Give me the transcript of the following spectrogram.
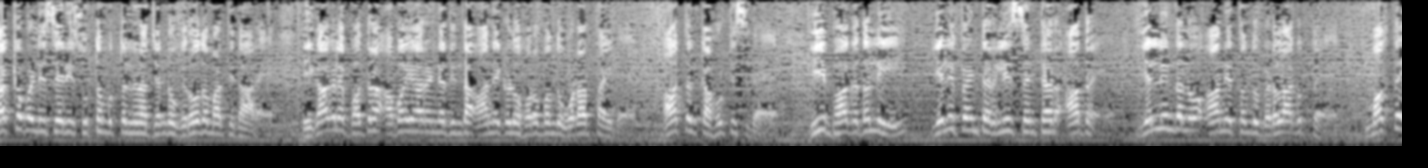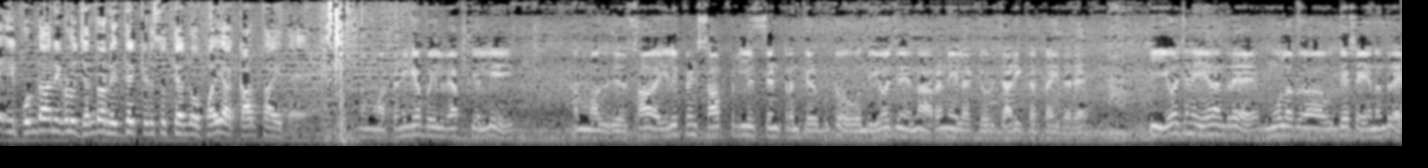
ಲಕ್ಕಬಳ್ಳಿ ಸೇರಿ ಸುತ್ತಮುತ್ತಲಿನ ಜನರು ವಿರೋಧ ಮಾಡ್ತಿದ್ದಾರೆ. ಈಗಾಗಲೇ ಭದ್ರಾ ಅಭಯಾರಣ್ಯದಿಂದ ಆನೆಗಳು ಹೊರಬಂದು ಓಡಾಡ್ತಾ ಇದೆ. ಆತಂಕ ಹುಟ್ಟಿಸಿದೆ. ಈ ಭಾಗದಲ್ಲಿ ಎಲಿಫೆಂಟ್ ರಿಲೀಸ್ ಸೆಂಟರ್ ಆದರೆ ಎಲ್ಲಿಂದಲೋ ಆನೆ ತಂದು ಬಿಡಲಾಗುತ್ತೆ. ಮತ್ತೆ ಈ ಪುಂಡಾನೆಗಳು ಜನರ ನಿದ್ದೆ ಕೆಡಿಸುತ್ತೆ ಅನ್ನೋ ಭಯ ಕಾಡ್ತಾ ಇದೆ. ನಮ್ಮ ತಣಿಗೆ ಬಯಲು ವ್ಯಾಪ್ತಿಯಲ್ಲಿ ನಮ್ಮ ಎಲಿಫೆಂಟ್ ಸಾಫ್ಟ್ ರಿಲೀಸ್ ಸೆಂಟರ್ ಅಂತ ಹೇಳ್ಬಿಟ್ಟು ಒಂದು ಯೋಜನೆಯನ್ನು ಅರಣ್ಯ ಇಲಾಖೆಯವರು ಜಾರಿಗೆ ತರ್ತಾ ಇದ್ದಾರೆ. ಈ ಯೋಜನೆ ಏನಂದ್ರೆ ಮೂಲ ಉದ್ದೇಶ ಏನಂದ್ರೆ,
